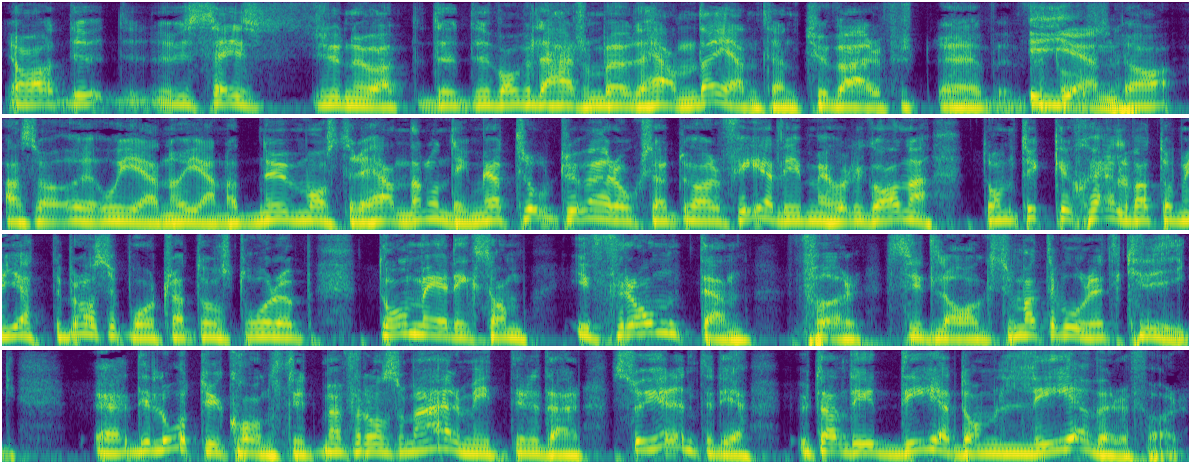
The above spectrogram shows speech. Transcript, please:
Ja, det, det sägs ju nu att det, det var väl det här som behövde hända egentligen, tyvärr. För, eh, förstås. Igen. Ja, alltså, och igen och igen. Att nu måste det hända någonting. Men jag tror tyvärr också att du har fel i med huliganerna. De tycker själva att de är jättebra supportrar, att de står upp. De är liksom i fronten för sitt lag, som att det vore ett krig. Eh, Det låter ju konstigt, men för de som är mitt i det där så är det inte det. Utan det är det de lever för.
